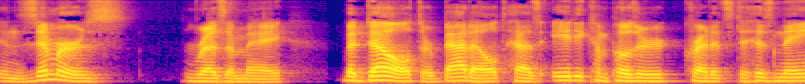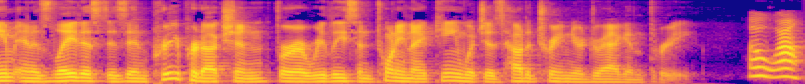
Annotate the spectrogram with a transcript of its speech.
in Zimmer's resume, Badelt or Badelt has 80 composer credits to his name, and his latest is in pre production for a release in 2019, which is How to Train Your Dragon 3. Oh, wow.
